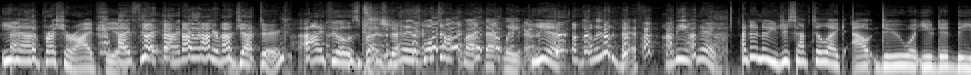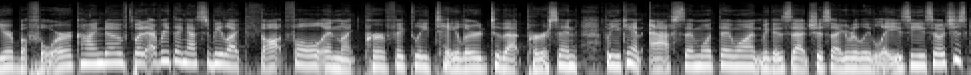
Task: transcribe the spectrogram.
Yeah. That's the pressure I feel. I feel, I feel like you're projecting. I feel this pressure. we'll talk about that later. Yeah. Elizabeth, what do you think? I don't know. You just have to like outdo what you did the year before, kind of. But everything has to be like thoughtful and like perfectly tailored to that person. But you can't ask them what they want because that's just like really lazy. So it's just,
